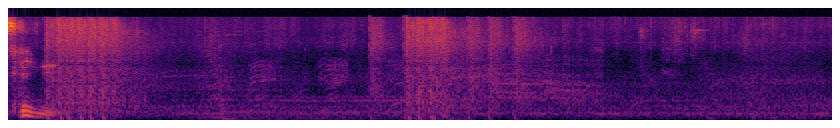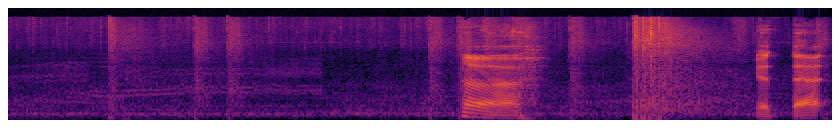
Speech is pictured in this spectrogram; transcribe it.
thing. Hmm. Get that.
